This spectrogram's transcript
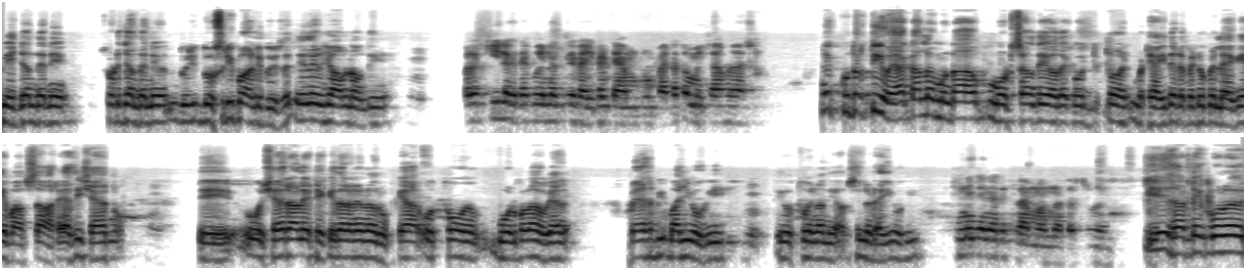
ਵੇਚ ਜਾਂਦੇ ਨੇ ਸੁੱਟ ਜਾਂਦੇ ਨੇ ਦੂਜੀ ਦੂਸਰੀ ਪਾਰਟੀ ਦੂਸਰੇ ਇਹਦੇ ਇਲਜ਼ਾਮ ਲਾਉਂਦੀ ਹੈ। ਪਰ ਕੀ ਲੱਗਦਾ ਕੋਈ ਇਹਨਾਂ ਦੀ ਲੜਾਈ ਦਾ ਟਾਈਮ ਤੋਂ ਪਹਿਲਾਂ ਤੋਂ ਮਿੱਥਾ ਹੋਇਆ ਸੀ? ਨਹੀਂ ਕੁਦਰਤੀ ਹੋਇਆ। ਕੱਲ ਮੁੰਡਾ ਮੋਟਰਸਾਈਕਲ ਤੇ ਉਹਦੇ ਕੋਈ ਮਠਿਆਈ ਦੇ ਡੱਬੇ ਡੁੱਬੇ ਲੈ ਕੇ ਵਾਪਸ ਆ ਰਿਹਾ ਸੀ ਸ਼ਹਿਰ ਨੂੰ। ਤੇ ਉਹ ਸ਼ਹਿਰ ਵਾਲੇ ਠੇਕੇਦਾਰਾਂ ਨੇ ਉਹਨੂੰ ਰੋਕਿਆ। ਉੱਥੋਂ ਬੋਲ ਬੜਾ ਹੋ ਗਿਆ ਬਹਿਸ ਵੀ ਬਾਜੀ ਹੋ ਗਈ ਤੇ ਉੱਥੋਂ ਇਹਨਾਂ ਦੀ ਆਪਸੀ ਲੜਾਈ ਹੋ ਗਈ। ਕਿੰਨੇ ਜਣਿਆਂ ਦੇ ਖਿਲਾਫ ਮਾਮਲਾ ਦਰਜ ਹੋਇਆ? ਇਹ ਸਾਡੇ ਕੋਲ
